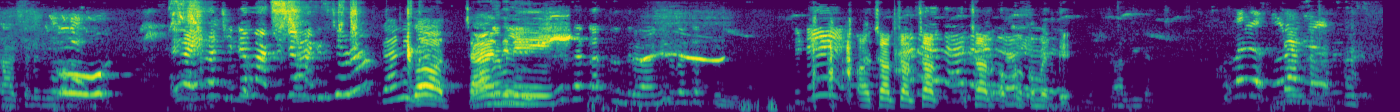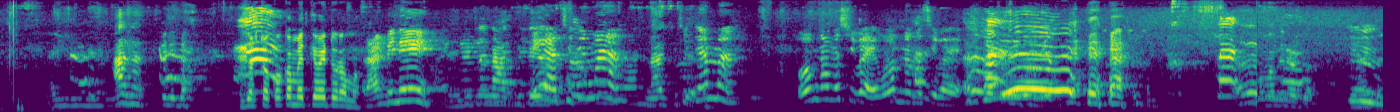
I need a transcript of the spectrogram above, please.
ఆ, చెల్లెది కూడా. చాందిని ఆ, చాలు చాలు చాలు చాలు ఒక్కొక్క మెత్తికే ఆగు. జస్ట్ ఒక్కొక్క మెత్తికే పెట్టురమ్మా రాంబిని ఇట్లా నాకు బిడ్డ- నాకు బిడ్డ.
